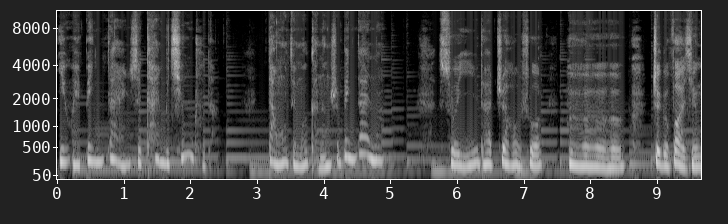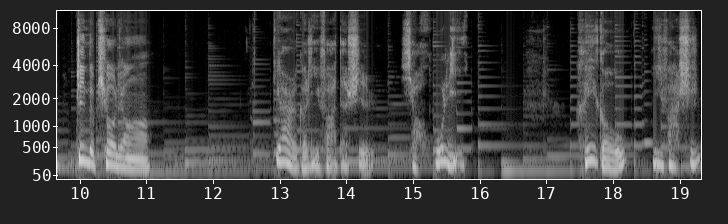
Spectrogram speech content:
因为笨蛋是看不清楚的，大王怎么可能是笨蛋呢？所以他只好说：“呵呵呵呵，这个发型真的漂亮啊。”第二个理发的是小狐狸，黑狗理发师。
